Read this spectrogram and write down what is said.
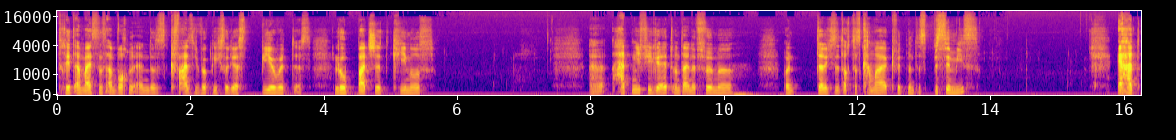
dreht er meistens am Wochenende. Das ist quasi wirklich so der Spirit des Low-Budget-Kinos. Äh, hat nie viel Geld und seine Filme und dadurch ist auch das Kameraequipment ein bisschen mies. Er hat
